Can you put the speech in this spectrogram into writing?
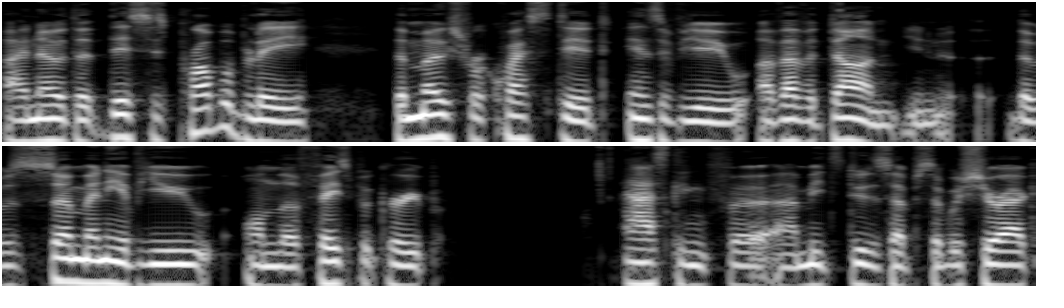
I know that this is probably the most requested interview I've ever done. You know, there was so many of you on the Facebook group asking for uh, me to do this episode with Chirag.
